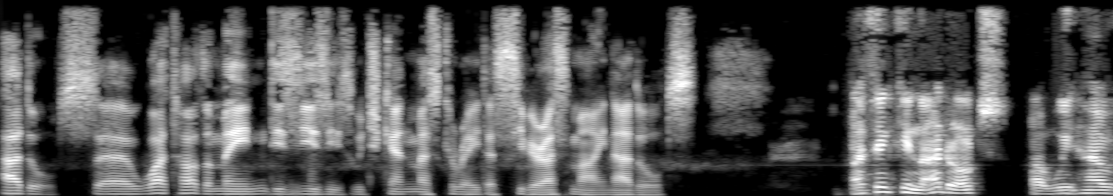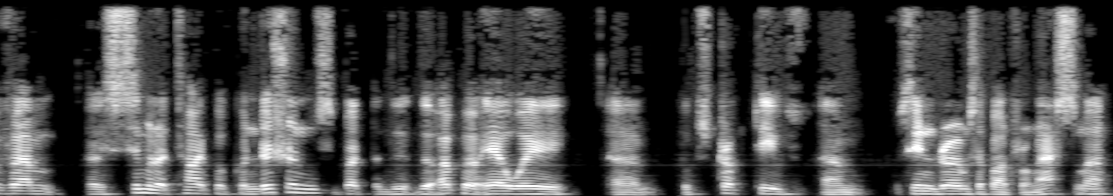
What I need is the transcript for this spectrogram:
adults? Uh, what are the main diseases which can masquerade as severe asthma in adults? I think in adults, uh, we have um, a similar type of conditions, but the, the upper airway um, obstructive um, syndromes, apart from asthma,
